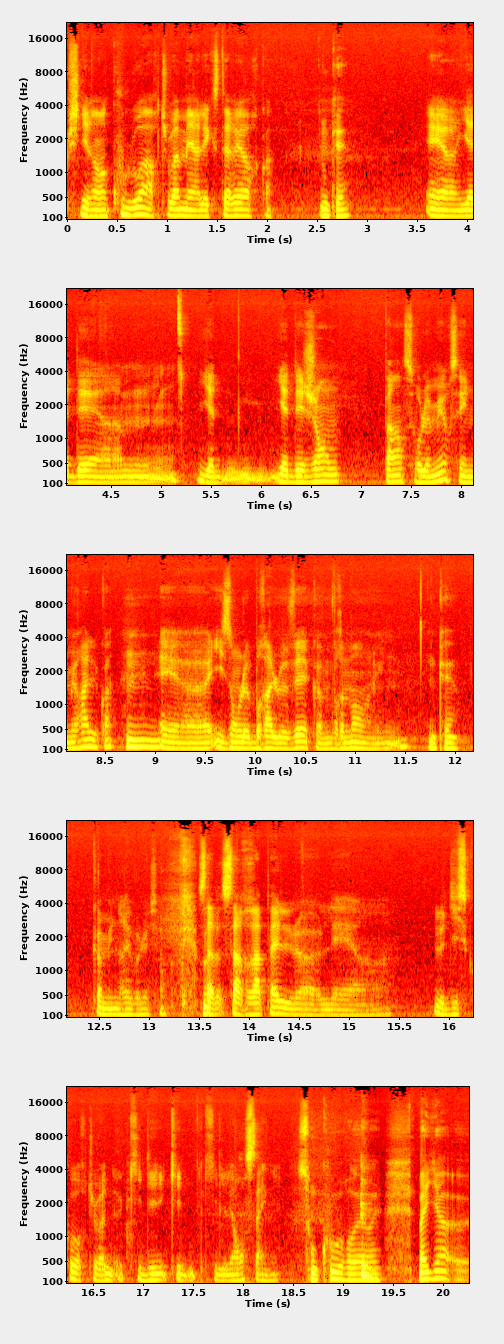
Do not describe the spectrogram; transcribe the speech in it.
je dirais un couloir, tu vois, mais à l'extérieur quoi. Ok. Et euh, il y a des il y a, y a des gens peints sur le mur, c'est une murale quoi. Mm. Et ils ont le bras levé comme vraiment une Ok. Comme une révolution. Ça, ça rappelle euh, les, euh, le discours, tu vois, qui, dit, qui, qui l'enseigne. Son cours, ouais, ouais. Bah, il y a, euh,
